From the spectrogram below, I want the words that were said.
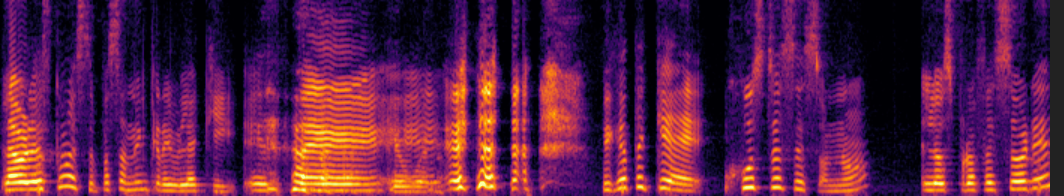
la verdad es que me estoy pasando increíble aquí. Este, qué bueno. Fíjate que justo es eso, ¿no? Los profesores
